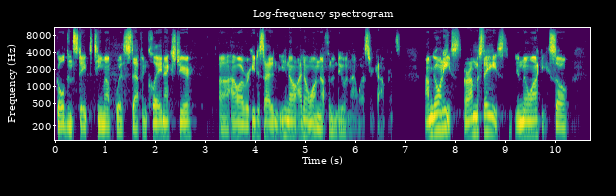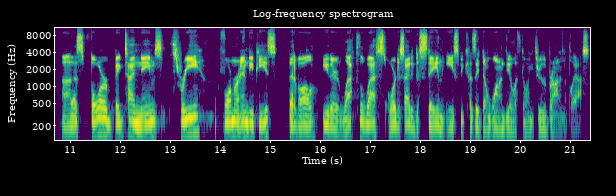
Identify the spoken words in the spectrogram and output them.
Golden State to team up with Steph and Clay next year. Uh, however, he decided, you know, I don't want nothing to do in that Western Conference. I'm going east, or I'm going to stay east in Milwaukee. So uh, that's four big time names, three former MVPs that have all either left the West or decided to stay in the East because they don't want to deal with going through LeBron in the playoffs.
